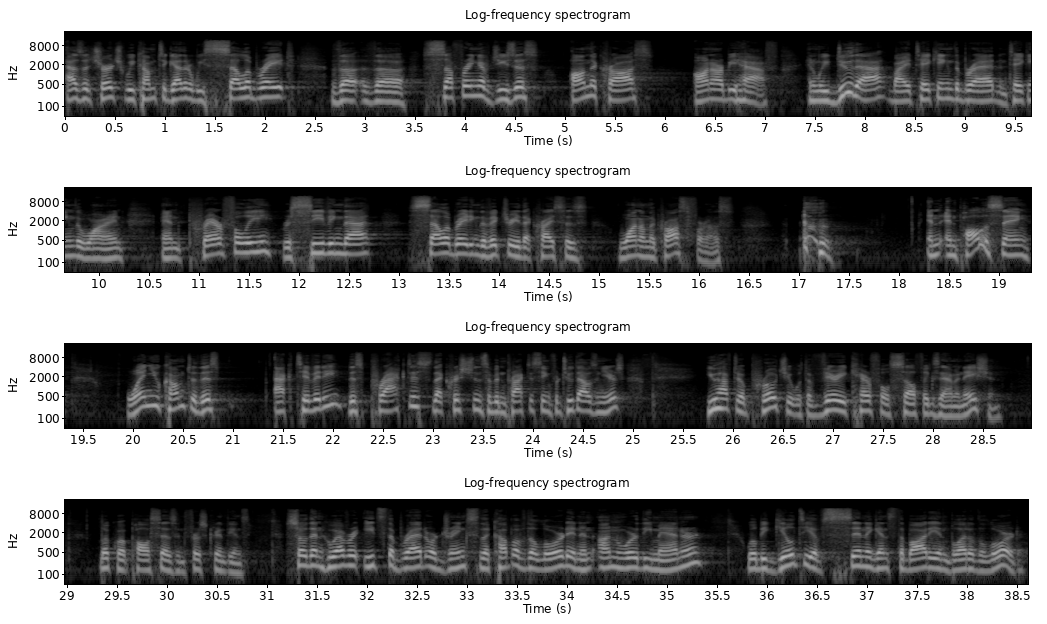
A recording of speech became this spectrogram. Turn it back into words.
As a church, we come together, we celebrate the, the suffering of Jesus on the cross on our behalf. And we do that by taking the bread and taking the wine and prayerfully receiving that, celebrating the victory that Christ has won on the cross for us. and, and Paul is saying, when you come to this activity, this practice that Christians have been practicing for 2,000 years, you have to approach it with a very careful self examination. Look what Paul says in 1 Corinthians. So then, whoever eats the bread or drinks the cup of the Lord in an unworthy manner will be guilty of sin against the body and blood of the Lord.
